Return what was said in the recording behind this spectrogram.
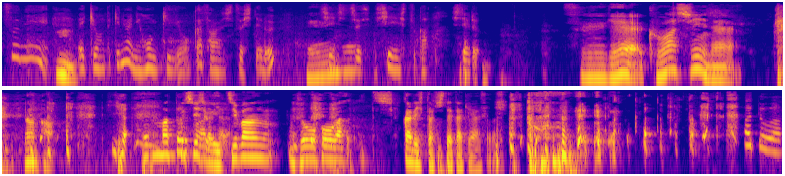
つに、うん。え基本的には日本企業が産出してる。え進出、進出化してる。すげえ、詳しいね。なんか、いや、本幕史上一番情報がしっかりとしてた気がする。あとは、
